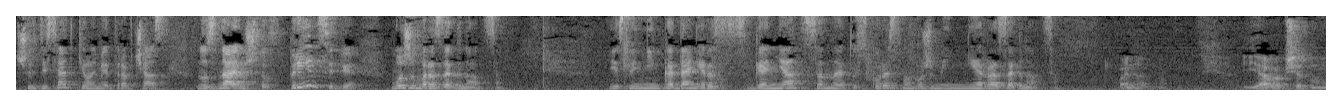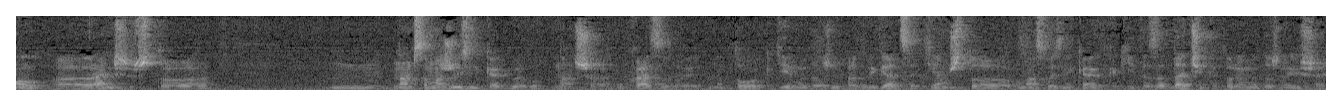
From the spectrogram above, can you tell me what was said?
60 километров в час, но знаем, что в принципе можем разогнаться. Если никогда не разгоняться на эту скорость, мы можем и не разогнаться. Понятно. Я вообще думал э, раньше, что нам сама жизнь как бы вот наша указывает на то, где мы должны продвигаться, тем, что у нас возникают какие-то задачи, которые мы должны решать.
